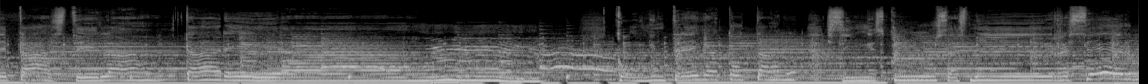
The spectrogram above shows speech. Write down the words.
aceptaste la tarea. Mm. Con entrega total, sin excusas ni reservas.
